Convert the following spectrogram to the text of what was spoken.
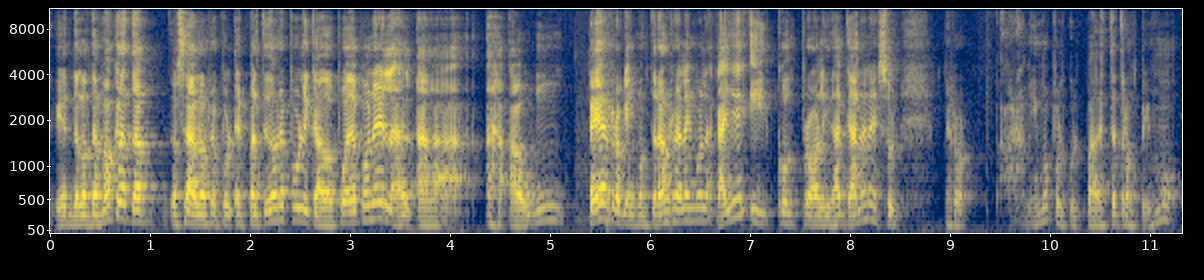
De los demócratas, o sea, el Partido Republicano puede poner a, un perro que encontraron realengo en la calle y con probabilidad gana en el sur. Pero ahora mismo, por culpa de este trompismo,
